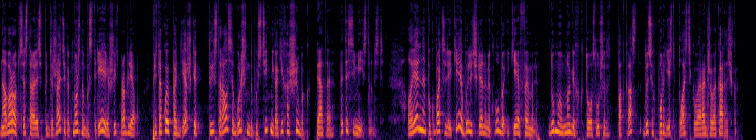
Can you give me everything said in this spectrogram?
Наоборот, все старались поддержать и как можно быстрее решить проблему. При такой поддержке ты старался больше не допустить никаких ошибок. Пятое – это семейственность. Лояльные покупатели Икея были членами клуба Икея Family. Думаю, у многих, кто слушает этот подкаст, до сих пор есть пластиковая оранжевая карточка –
